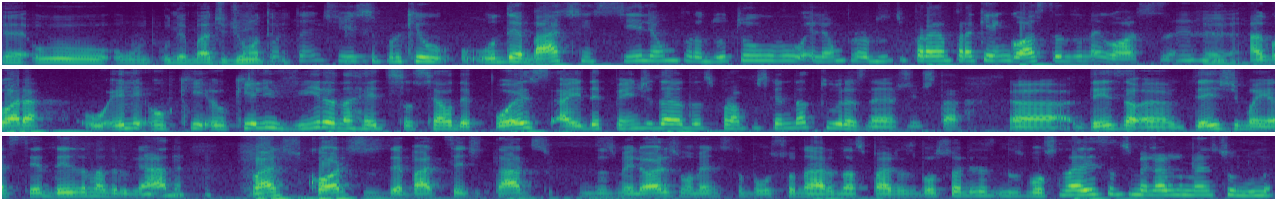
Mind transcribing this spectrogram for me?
É, o, o, o debate de ontem. É importante isso, porque o, o debate em si ele é um produto, ele é um produto para quem gosta do negócio. Né? Uhum. É. Agora, o, ele, o, que, o que ele vira na rede social depois, aí depende da, das próprias candidaturas, né? A gente está uh, desde, uh, desde manhã cedo, desde a madrugada, vários cortes dos debates editados dos melhores momentos do Bolsonaro nas páginas bolsonaristas, dos bolsonaristas, dos melhores momentos do Lula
